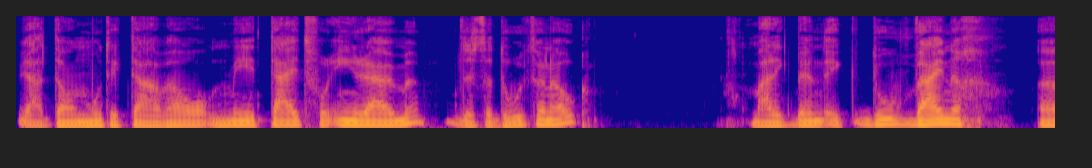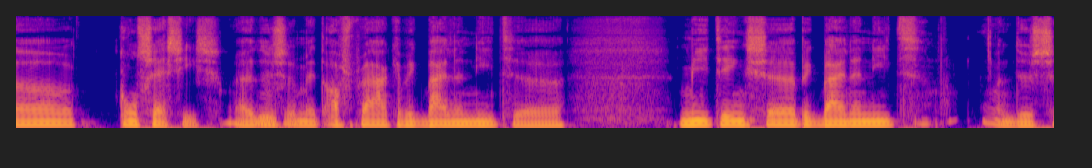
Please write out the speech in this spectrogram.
Ja, dan moet ik daar wel meer tijd voor inruimen. Dus dat doe ik dan ook. Maar ik, ben, ik doe weinig uh, concessies. Uh, dus met afspraken heb ik bijna niet. Uh, meetings uh, heb ik bijna niet. Dus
